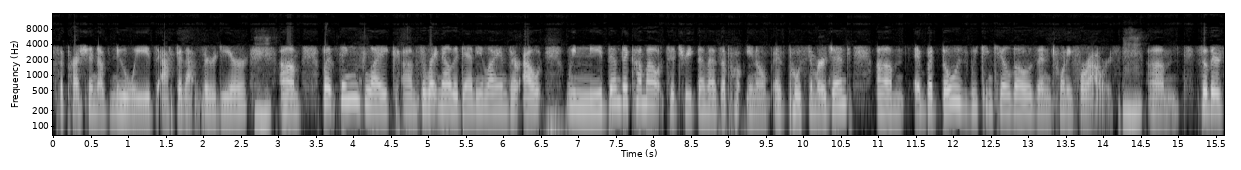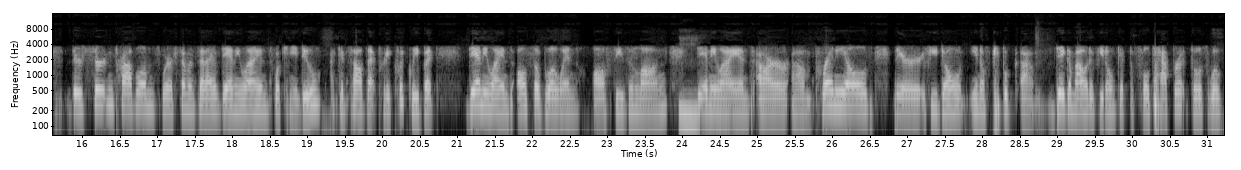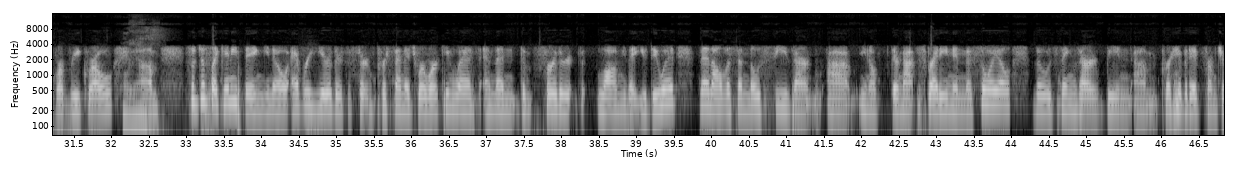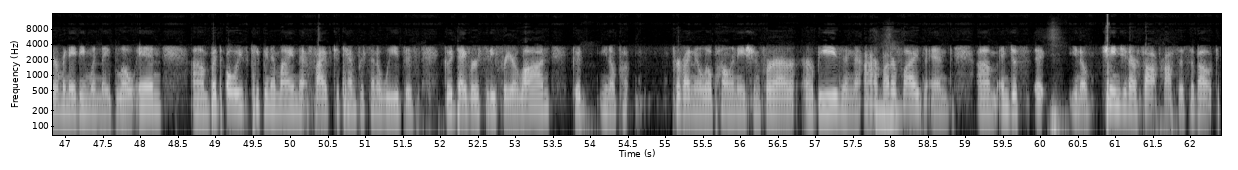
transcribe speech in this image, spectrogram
suppression of new weeds after that third year. Um, but things like, um, so right now the dandelions are out. We need them to come out to treat them as a, po- you know, as post-emergent. Um, but those, we can kill those in 24 hours. Um, so there's, there's certain problems where if someone said, I have dandelions, what can you do? I can solve that pretty quickly. But Dandelions also blow in all season long. Dandelions are um, perennials. They're if you don't, you know, if people um, dig them out, if you don't get the full taproot, those will grow, regrow. Oh, yeah. Um, so just like anything, you know, every year there's a certain percentage we're working with, and then the further long that you do it, then all of a sudden those seeds aren't, uh, you know, they're not spreading in the soil. Those things are being um, prohibited from germinating when they blow in. Um, but always keeping in mind that five to ten percent of weeds is good diversity for your lawn, good, you know. P- providing a little pollination for our, our bees and our butterflies and um, and just uh, you know changing our thought process about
